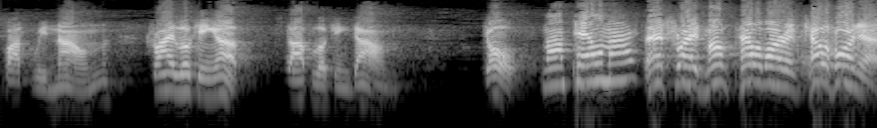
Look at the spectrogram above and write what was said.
spot renown. Try looking up, stop looking down. Joel. Mount Palomar? That's right, Mount Palomar in California.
